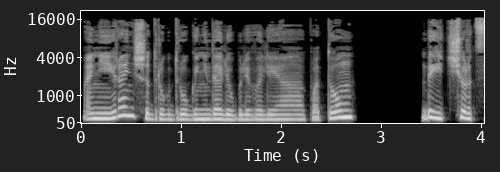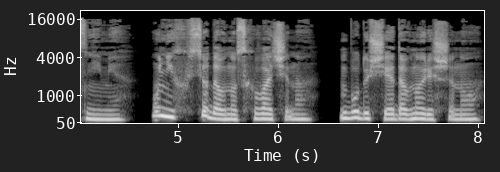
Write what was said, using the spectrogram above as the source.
Они и раньше друг друга недолюбливали, а потом... Да и черт с ними. У них все давно схвачено. Будущее давно решено.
